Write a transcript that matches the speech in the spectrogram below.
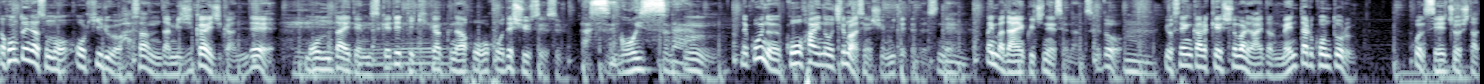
本当にそのお昼を挟んだ短い時間で問題点を見つけて的確な方法で修正する。すごいっすね、うん、でこういうの後輩の内村選手見ててですね、うん、まあ、今大学1年生なんですけど、うん、予選から決勝までの間のメンタルコントロールこれ成長した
